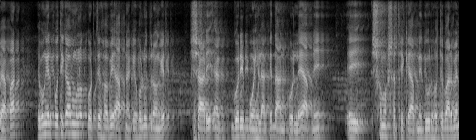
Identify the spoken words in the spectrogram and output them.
ব্যাপার এবং এর প্রতিকারমূলক করতে হবে আপনাকে হলুদ রঙের শাড়ি এক গরিব মহিলাকে দান করলে আপনি এই সমস্যা থেকে আপনি দূর হতে পারবেন।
